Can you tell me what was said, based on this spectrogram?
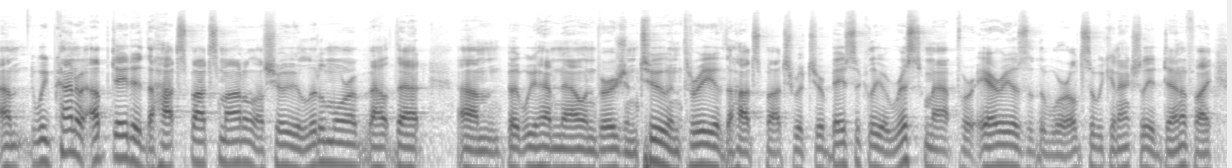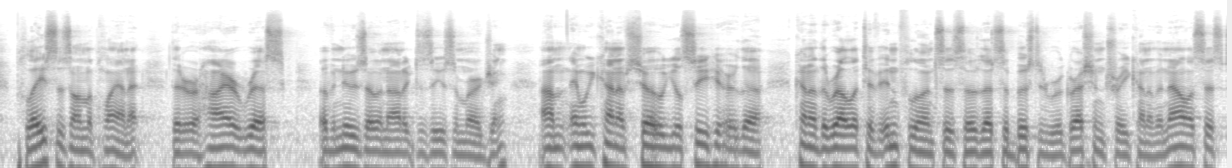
Um, we've kind of updated the hotspots model. I'll show you a little more about that. Um, but we have now in version two and three of the hotspots, which are basically a risk map for areas of the world so we can actually identify places on the planet that are higher risk of a new zoonotic disease emerging. Um, and we kind of show, you'll see here the kind of the relative influences, so that's a boosted regression tree kind of analysis.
